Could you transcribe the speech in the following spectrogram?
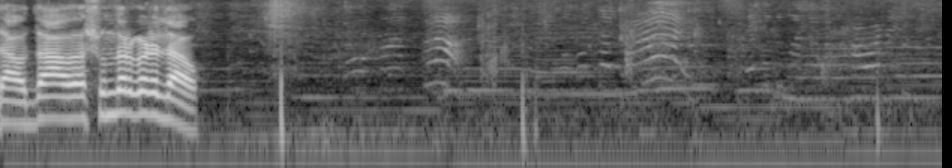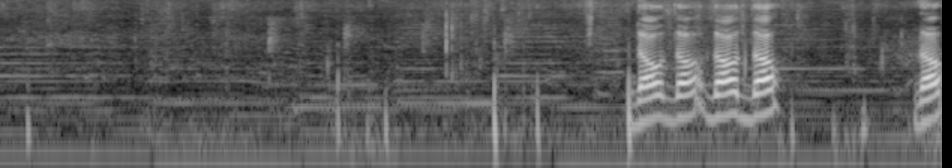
দাও দাও, সুন্দর করে দাও। দাও দাও দাও দাও। দাও।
